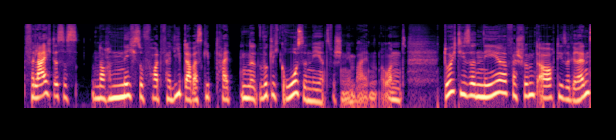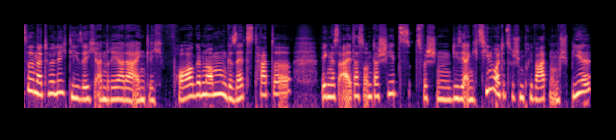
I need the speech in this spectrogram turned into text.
vielleicht ist es noch nicht sofort verliebt, aber es gibt halt eine wirklich große Nähe zwischen den beiden. Und durch diese Nähe verschwimmt auch diese Grenze natürlich, die sich Andrea da eigentlich vorgenommen, gesetzt hatte, wegen des Altersunterschieds zwischen, die sie eigentlich ziehen wollte zwischen Privaten und Spiel.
